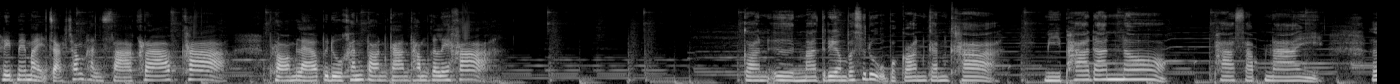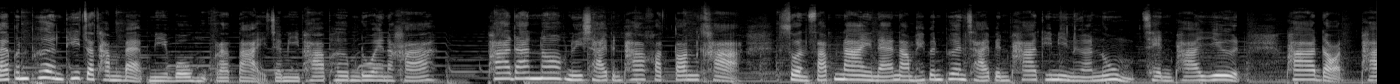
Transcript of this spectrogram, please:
คลิปใหม่ๆ จากช่องหันษาคราฟค่ะ พร้อมแล้วไปดูขั้นตอนการทำกันเลยค่ะ ก่อนอื่นมาเตรียมวัสดุอุปกรณ์กันค่ะ มีผ้าด้านนอก ผ้าซับใน และเพื่อนๆที่จะทำแบบมีโบหูกระต่ายจะมีผ้าเพิ่มด้วยนะคะ ผ้าด้านนอกนุ้ยใช้เป็นผ้าคอตตอนค่ะ ส่วนซับในแนะนำให้เพื่อนๆใช้เป็นผ้าที่มีเนื้อนุ่ม เช่นผ้ายืด ผ้าดอทผ้า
